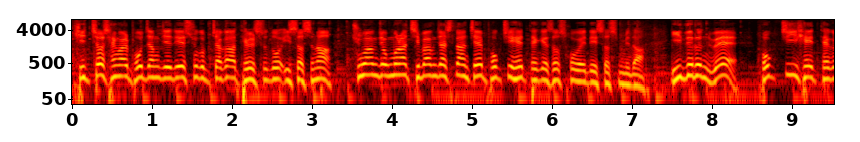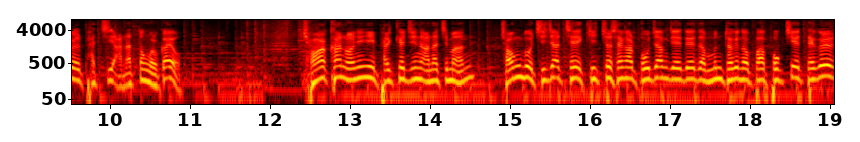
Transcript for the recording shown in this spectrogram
기초생활보장제도의 수급자가 될 수도 있었으나 중앙정부나 지방자치단체의 복지 혜택에서 소외돼 있었습니다. 이들은 왜 복지 혜택을 받지 않았던 걸까요? 정확한 원인이 밝혀지는 않았지만 정부 지자체 기초생활보장제도에 대한 문턱이 높아 복지 혜택을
